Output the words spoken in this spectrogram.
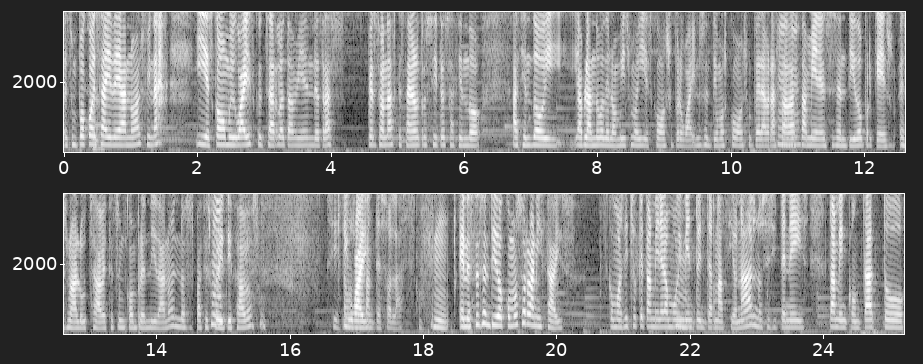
es un poco esa idea, ¿no? Al final. Y es como muy guay escucharlo también de otras personas que están en otros sitios haciendo haciendo y, y hablando de lo mismo y es como súper guay, nos sentimos como súper abrazadas uh -huh. también en ese sentido porque es, es, una lucha a veces incomprendida, ¿no? En los espacios uh -huh. politizados. Sí, estamos bastante solas. En este sentido, ¿cómo os organizáis? Como has dicho que también era un movimiento mm. internacional, no sé si tenéis también contacto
